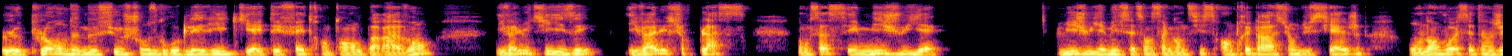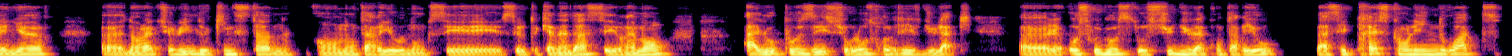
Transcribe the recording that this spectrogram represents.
le plan de Monsieur Chose-Grodlery qui a été fait 30 ans auparavant, il va l'utiliser, il va aller sur place. Donc ça, c'est mi-juillet. Mi-juillet 1756, en préparation du siège, on envoie cet ingénieur dans l'actuelle ville de Kingston, en Ontario, donc c'est au Canada, c'est vraiment à l'opposé sur l'autre rive du lac. Oswego, c'est au sud du lac Ontario. Bah, c'est presque en ligne droite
